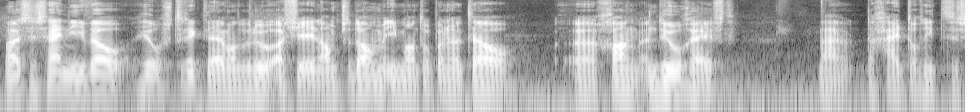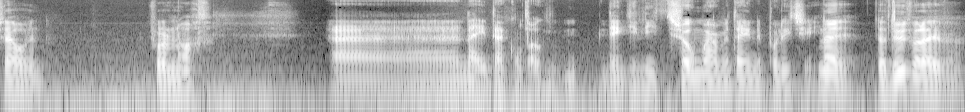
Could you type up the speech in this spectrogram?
Maar ze zijn hier wel heel strikt, hè? Want ik bedoel, als je in Amsterdam iemand op een hotelgang een duw geeft, nou, dan ga je toch niet de cel in voor de nacht? Eh, nee, dan komt ook, denk ik, niet zomaar meteen de politie. Nee, dat duurt wel even.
